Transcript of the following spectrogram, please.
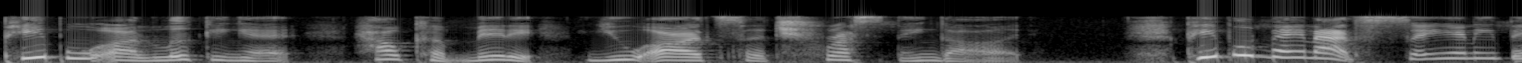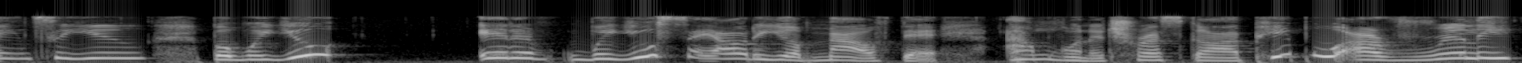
people are looking at how committed you are to trusting God. People may not say anything to you, but when you it when you say out of your mouth that I'm going to trust God, people are really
